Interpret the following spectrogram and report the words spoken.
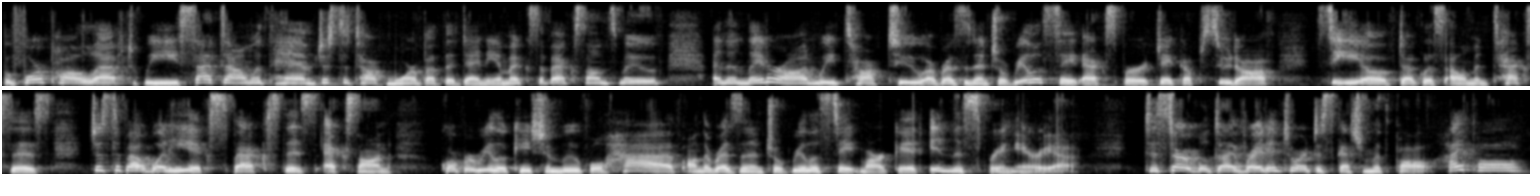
Before Paul left, we sat down with him just to talk more about the dynamics of Exxon's move. And then later on, we talked to a residential real estate expert, Jacob Sudhoff, CEO of Douglas Elliman Texas, just about what he expects this Exxon corporate relocation move will have on the residential real estate market in the spring area. To start, we'll dive right into our discussion with Paul. Hi, Paul.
